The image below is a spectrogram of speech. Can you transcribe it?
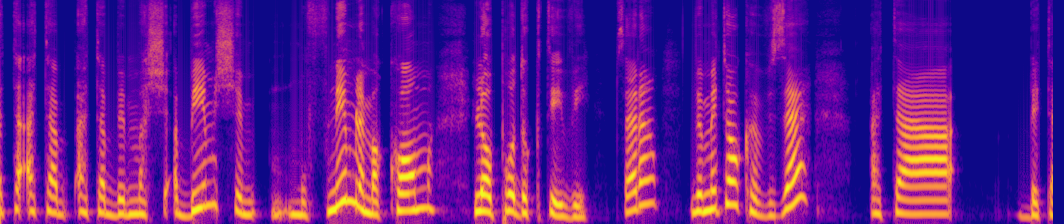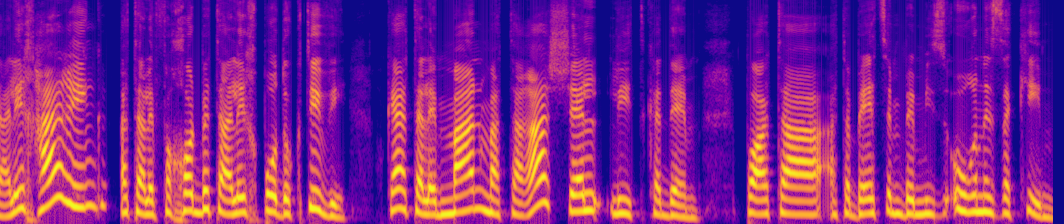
אתה, אתה, אתה במשאבים שמופנים למקום לא פרודוקטיבי, בסדר? ומתוקף זה, אתה בתהליך היירינג, אתה לפחות בתהליך פרודוקטיבי, אוקיי? אתה למען מטרה של להתקדם. פה אתה, אתה בעצם במזעור נזקים.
